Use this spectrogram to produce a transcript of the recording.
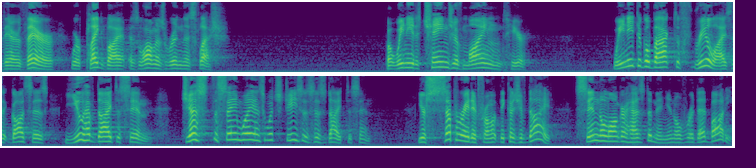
They're there. We're plagued by it as long as we're in this flesh. But we need a change of mind here. We need to go back to realize that God says, You have died to sin, just the same way in which Jesus has died to sin. You're separated from it because you've died. Sin no longer has dominion over a dead body.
